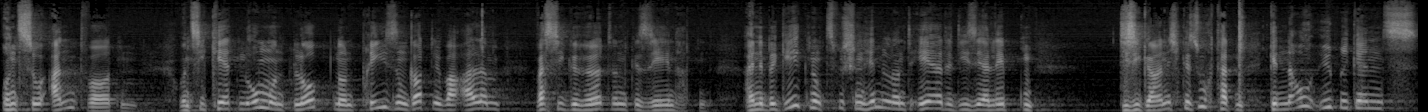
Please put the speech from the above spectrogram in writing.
Und zu antworten. Und sie kehrten um und lobten und priesen Gott über allem, was sie gehört und gesehen hatten. Eine Begegnung zwischen Himmel und Erde, die sie erlebten, die sie gar nicht gesucht hatten. Genau übrigens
